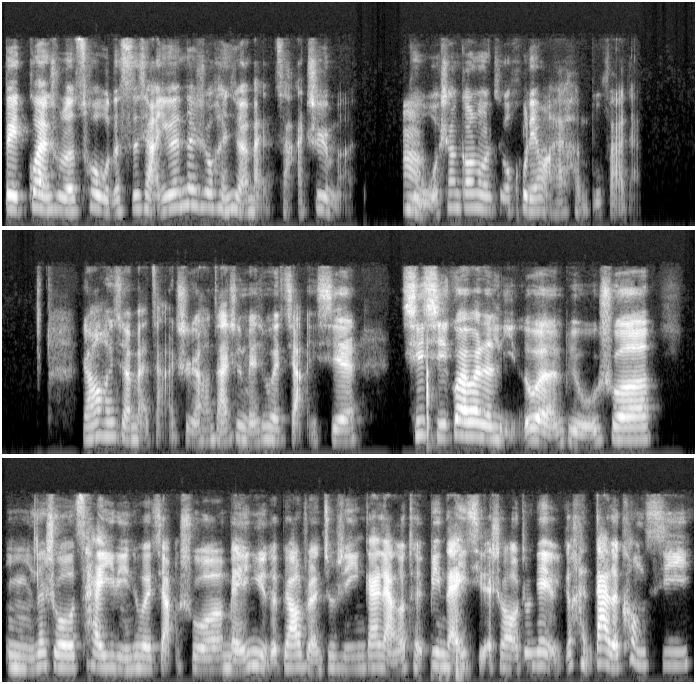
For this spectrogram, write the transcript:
被灌输了错误的思想，因为那时候很喜欢买杂志嘛，我上高中的时候互联网还很不发达，然后很喜欢买杂志，然后杂志里面就会讲一些奇奇怪怪的理论，比如说，嗯，那时候蔡依林就会讲说，美女的标准就是应该两个腿并在一起的时候，中间有一个很大的空隙，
